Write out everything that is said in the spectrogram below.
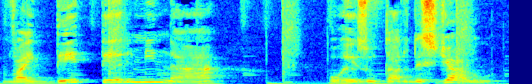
vai determinar o resultado desse diálogo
